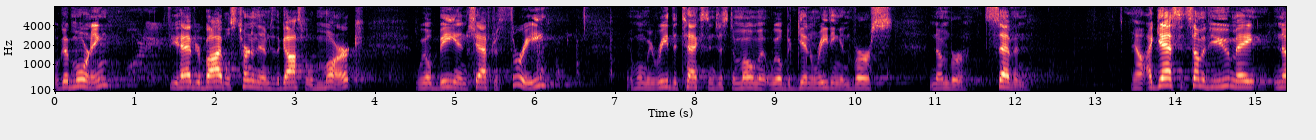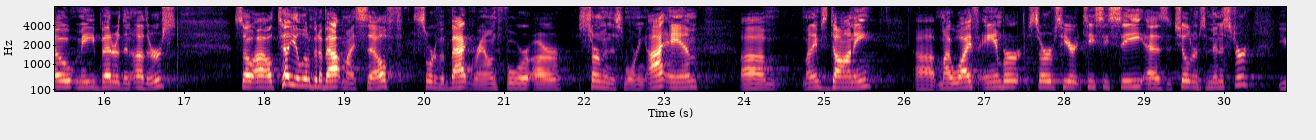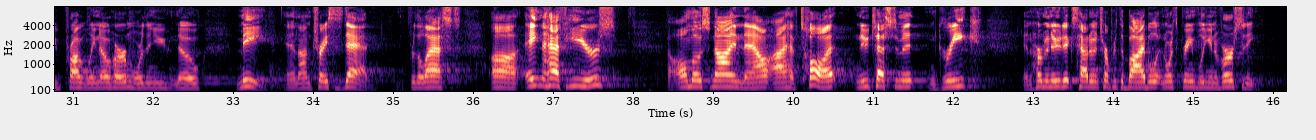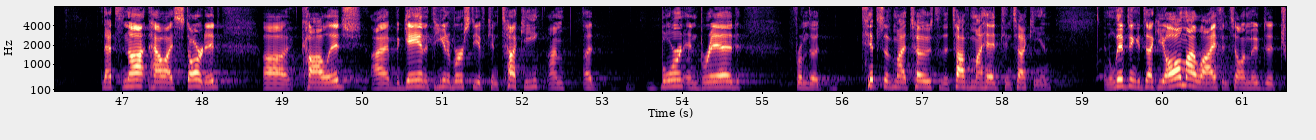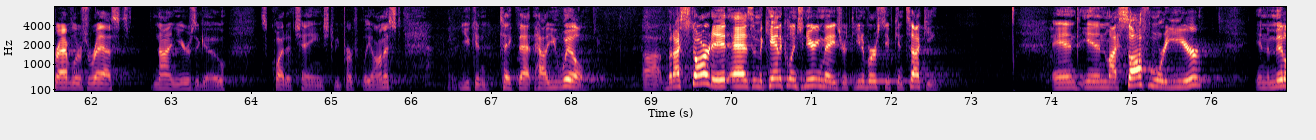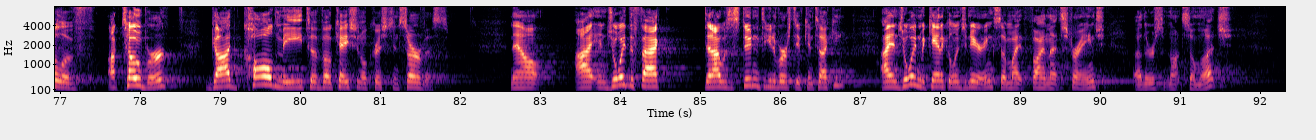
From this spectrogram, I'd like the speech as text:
Well, good morning. If you have your Bibles, turning them to the Gospel of Mark. We'll be in chapter 3. And when we read the text in just a moment, we'll begin reading in verse number 7. Now, I guess some of you may know me better than others. So I'll tell you a little bit about myself, sort of a background for our sermon this morning. I am, um, my name's Donnie. Uh, my wife, Amber, serves here at TCC as a children's minister. You probably know her more than you know me, and I'm Trace's dad. For the last uh, eight and a half years, almost nine now, I have taught New Testament and Greek and hermeneutics, how to interpret the Bible at North Greenville University. That's not how I started uh, college. I began at the University of Kentucky. I'm a born and bred from the tips of my toes to the top of my head Kentuckian, and lived in Kentucky all my life until I moved to Travelers Rest nine years ago. It's quite a change, to be perfectly honest. You can take that how you will. Uh, but I started as a mechanical engineering major at the University of Kentucky. And in my sophomore year, in the middle of October, God called me to vocational Christian service. Now, I enjoyed the fact that I was a student at the University of Kentucky. I enjoyed mechanical engineering. Some might find that strange, others not so much.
